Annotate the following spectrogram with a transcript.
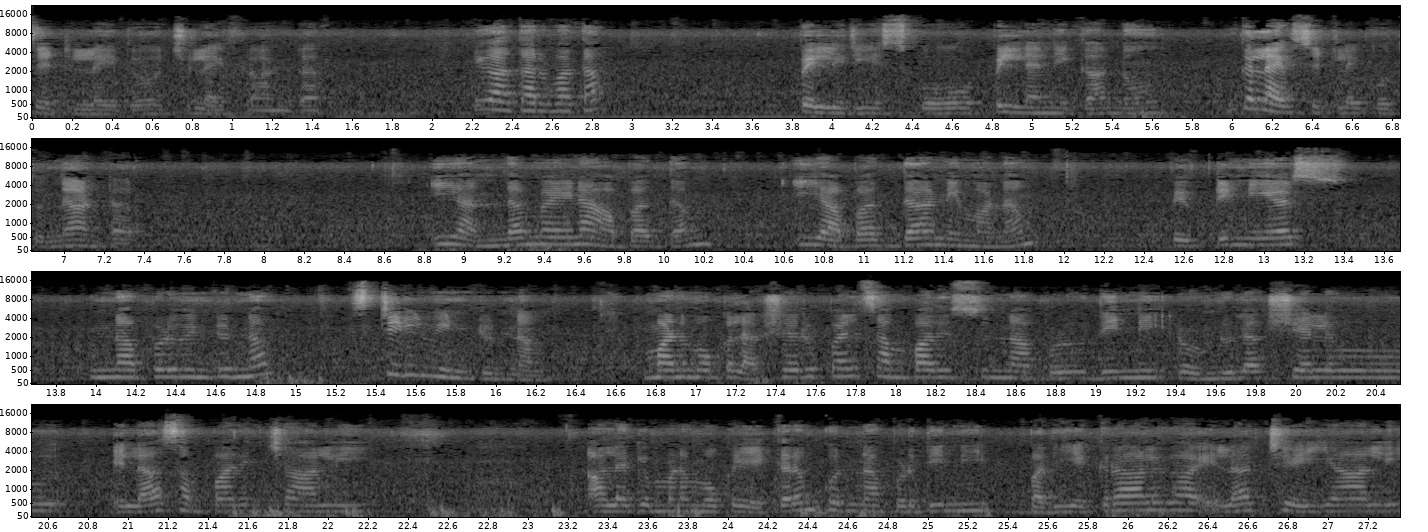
సెటిల్ అయిపోవచ్చు లైఫ్లో అంటారు. ఇక ఆ తర్వాత పెళ్ళి చేసుకో పిల్లని కాను ఇంకా లైఫ్ సెటిల్ అయిపోతుంది అంటారు. ఈ అందమైన అబద్ధం ఈ అబద్ధాన్ని మనం ఫిఫ్టీన్ ఇయర్స్ ఉన్నప్పుడు వింటున్నాం స్టిల్ వింటున్నాం. మనం ఒక లక్ష రూపాయలు సంపాదిస్తున్నప్పుడు దీన్ని రెండు లక్షలు ఎలా సంపాదించాలి? అలాగే మనం ఒక ఎకరం కొన్నప్పుడు దీన్ని పది ఎకరాలుగా ఎలా చేయాలి?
